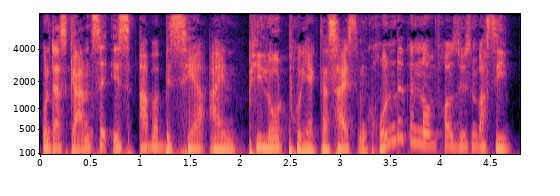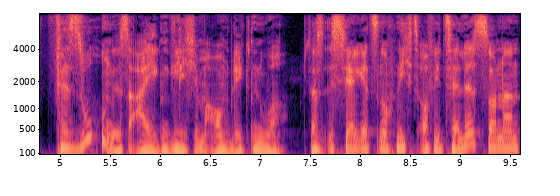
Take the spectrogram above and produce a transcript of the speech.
Und das Ganze ist aber bisher ein Pilotprojekt. Das heißt im Grunde genommen, Frau Süßenbach, Sie versuchen es eigentlich im Augenblick nur. Das ist ja jetzt noch nichts Offizielles, sondern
